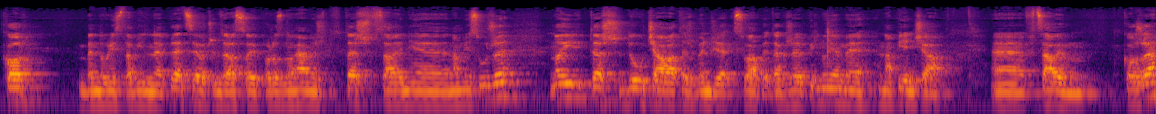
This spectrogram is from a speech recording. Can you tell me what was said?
kor, będą niestabilne plecy, o czym zaraz sobie porozmawiamy, że to też wcale nie, nam nie służy. No i też dół ciała też będzie słaby, także pilnujemy napięcia e, w całym korze.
